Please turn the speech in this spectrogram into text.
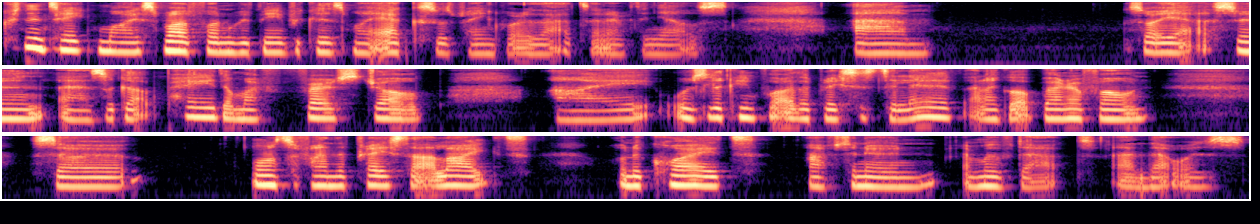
couldn't take my smartphone with me because my ex was paying for that and everything else. Um, so yeah, as soon as I got paid on my first job, I was looking for other places to live and I got a burner phone. So once I found a place that I liked on a quiet afternoon, I moved out and that was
